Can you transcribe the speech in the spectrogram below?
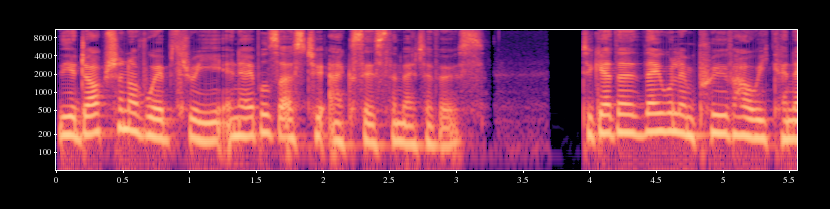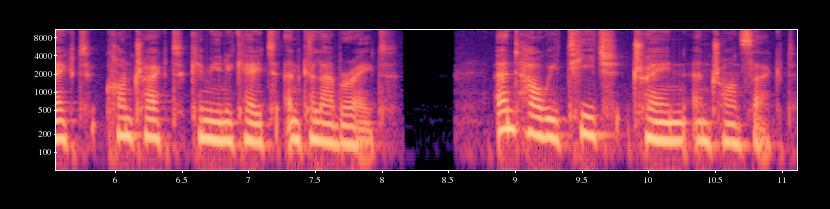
The adoption of Web3 enables us to access the metaverse. Together, they will improve how we connect, contract, communicate, and collaborate, and how we teach, train, and transact,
